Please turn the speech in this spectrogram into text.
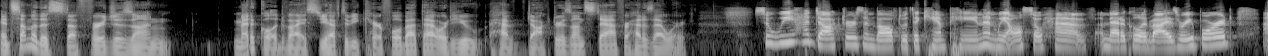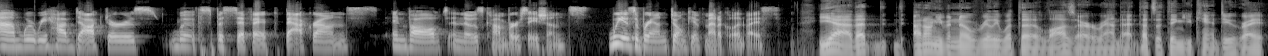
And some of this stuff verges on medical advice. Do you have to be careful about that, or do you have doctors on staff, or how does that work? So we had doctors involved with the campaign, and we also have a medical advisory board um, where we have doctors with specific backgrounds involved in those conversations. We as a brand don't give medical advice. Yeah, that I don't even know really what the laws are around that. That's a thing you can't do, right?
